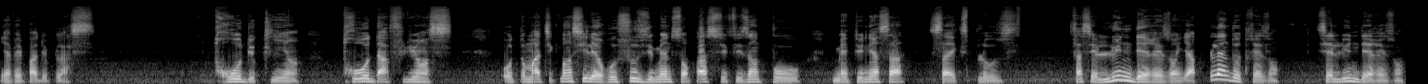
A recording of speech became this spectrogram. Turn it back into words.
il n'y avait pas de place. Trop de clients, trop d'affluence. Automatiquement, si les ressources humaines ne sont pas suffisantes pour maintenir ça, ça explose. Ça, c'est l'une des raisons. Il y a plein d'autres raisons. C'est l'une des raisons.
